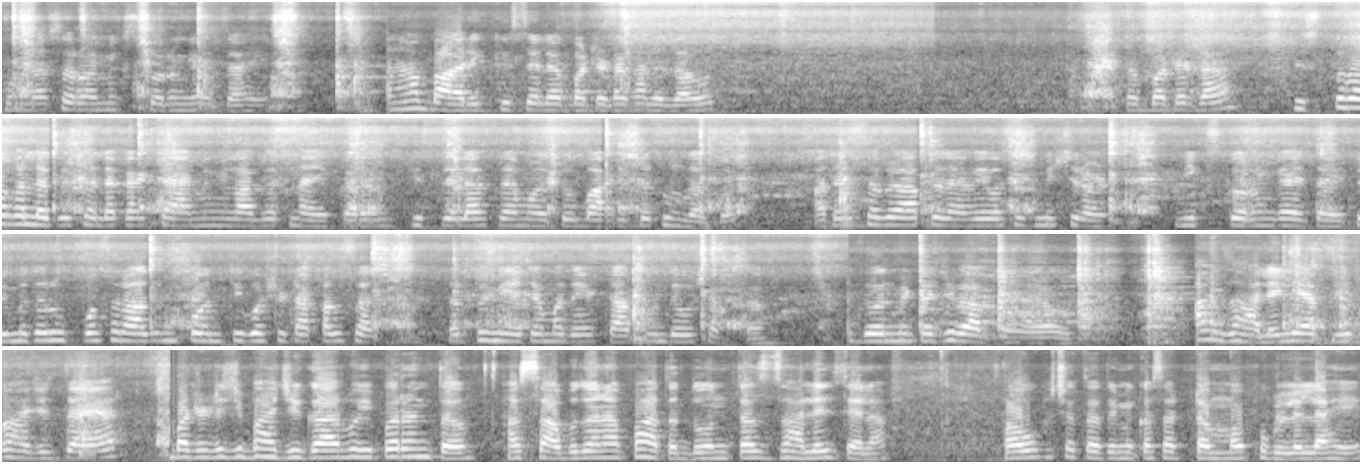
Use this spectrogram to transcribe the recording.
पुन्हा सर्व मिक्स करून घ्यायचं आहे. आणि हा बारीक किसलेला बटाटा घालत आहोत. तर बटाटा शिजतो बघा लगेच त्याला काही टायमिंग लागत नाही कारण किसलेला असल्यामुळे तो बारीकच होऊन जातो. आता हे सगळं आपल्याला व्यवस्थित मिश्रण मिक्स करून घ्यायचं आहे. तुम्ही जर उपवासाला अजून कोणती गोष्ट टाकाल असाल तर तुम्ही याच्यामध्ये टाकून देऊ शकता. दोन मिनिटाची वाफ देणार आहोत. झालेली आपली भाजी तयार. बटाट्याची भाजी गार होईपर्यंत हा साबुदाणा पाहता दोन तास झालेल त्याला. पाहू शकता तुम्ही कसा टम्म फुगलेला आहे.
